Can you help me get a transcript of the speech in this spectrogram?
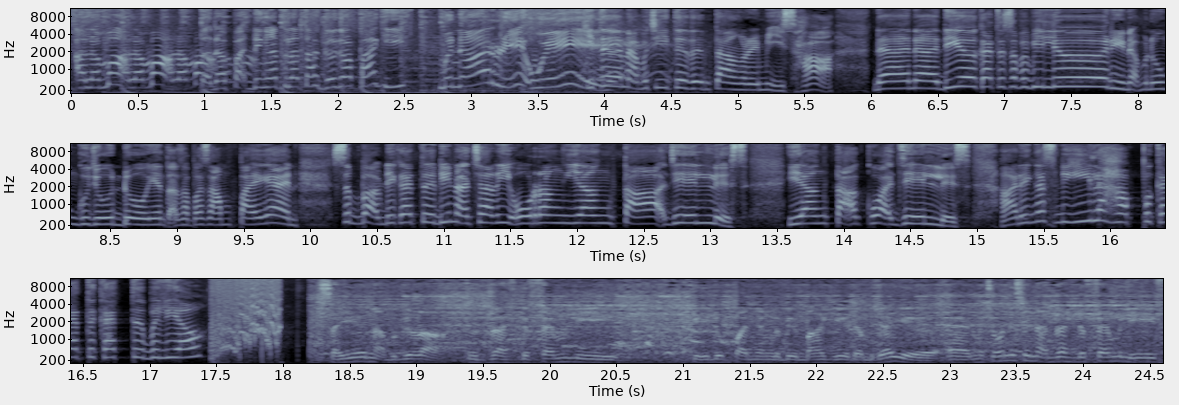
Alamak, alamak, alamak. Tak dapat dengar telatah gegar pagi. Menarik weh. Kita nak bercerita tentang Remy Ishak Dan uh, dia kata sampai bila ni nak menunggu jodoh yang tak sampai-sampai kan Sebab dia kata dia nak cari orang yang tak jealous Yang tak kuat jealous ha, Dengar sendirilah apa kata-kata beliau saya nak bergerak to drive the family kehidupan yang lebih bahagia dan berjaya. And macam mana saya nak drive the family if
